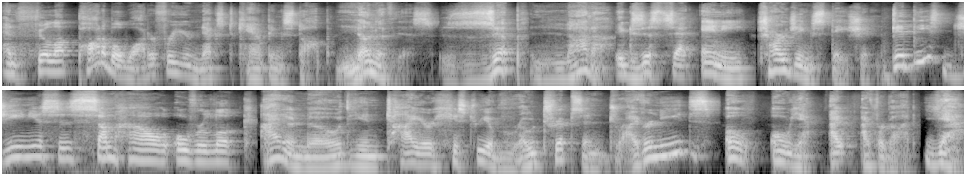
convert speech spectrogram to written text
and fill up potable water for your next camping stop. None of this, zip, nada, exists at any charging station. Did these geniuses somehow overlook, I don't know, the entire history of road trips and driver needs? Oh, Oh, yeah, I, I forgot. Yeah,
